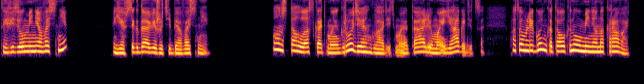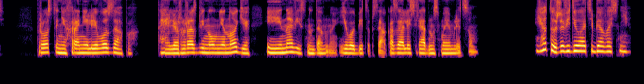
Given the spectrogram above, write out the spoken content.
«Ты видел меня во сне?» «Я всегда вижу тебя во сне». Он стал ласкать мои груди, гладить мою талию, мои ягодицы, потом легонько толкнул меня на кровать. Просто не хранили его запах. Тайлер раздвинул мне ноги и навис надо мной. Его бицепсы оказались рядом с моим лицом. «Я тоже видела тебя во сне»,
